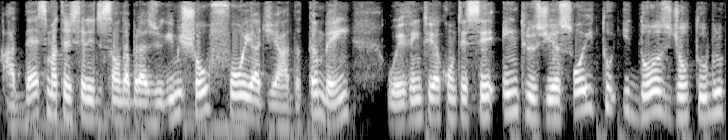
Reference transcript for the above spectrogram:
A 13 terceira edição da Brasil Game Show foi adiada também. O evento ia acontecer entre os dias 8 e 12 de outubro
